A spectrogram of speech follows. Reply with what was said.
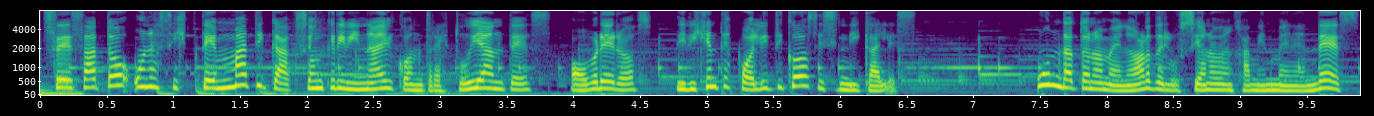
se desató una sistemática acción criminal contra estudiantes, obreros, dirigentes políticos y sindicales. Un dato no menor de Luciano Benjamín Menéndez.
